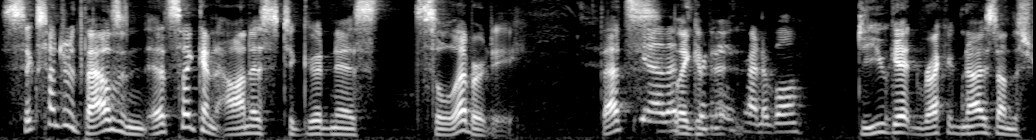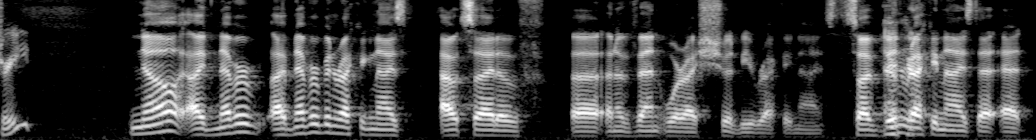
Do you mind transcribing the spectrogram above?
Six hundred thousand. That's like an honest to goodness celebrity. That's yeah, that's like pretty a, incredible. Do you get recognized on the street? No, I've never I've never been recognized outside of uh, an event where I should be recognized. So I've been okay. recognized at, at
